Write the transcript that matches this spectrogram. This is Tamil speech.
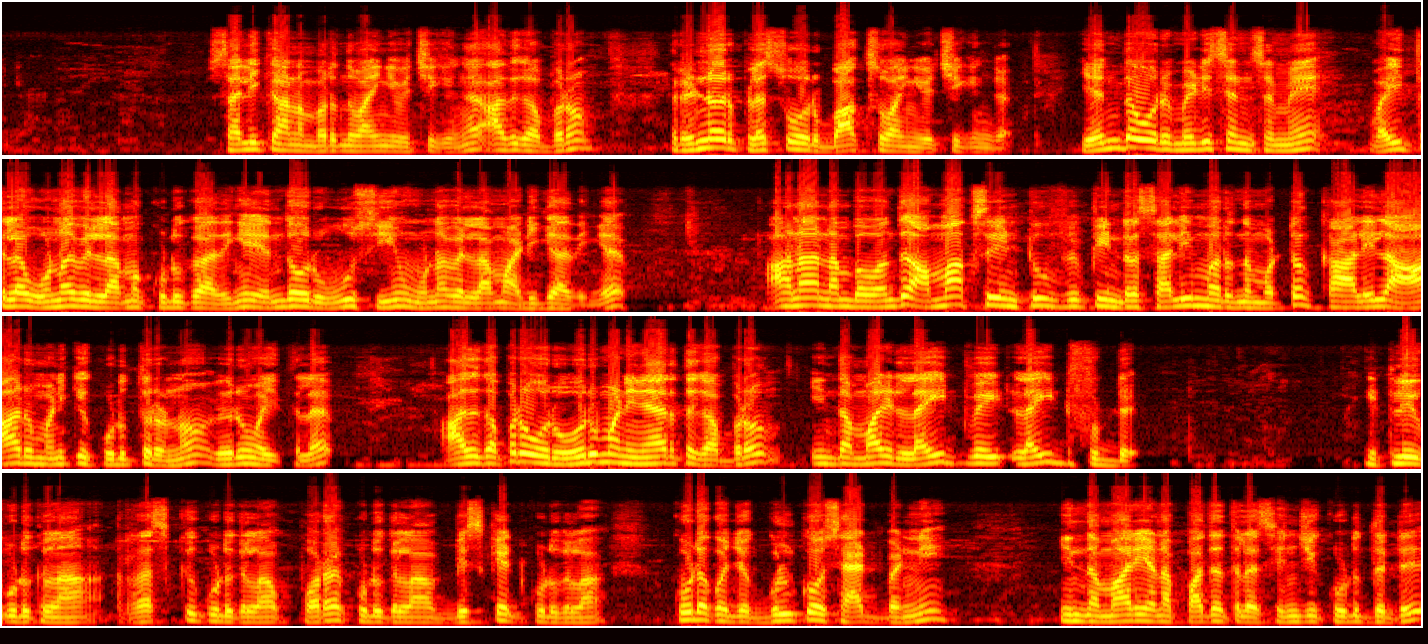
சளிக்கான மருந்து வாங்கி வச்சுக்கோங்க. அதுக்கப்புறம் ரெண்டர் ப்ளஸ் ஒரு பாக்ஸ் வாங்கி வச்சுக்கோங்க. எந்த ஒரு மெடிசன்ஸுமே வயிற்றில் உணவு இல்லாமல் கொடுக்காதீங்க. எந்த ஒரு ஊசியும் உணவு இல்லாமல் அடிக்காதீங்க. ஆனால் நம்ம வந்து அமாக்சிலின் டூ ஃபிஃப்டின்ற சளி மருந்து மட்டும் காலையில் ஆறு மணிக்கு கொடுத்துடணும் வெறும் வயிற்றில் அதுக்கப்புறம் ஒரு ஒரு மணி நேரத்துக்கு அப்புறம் இந்த மாதிரி light weight light food idli கொடுக்கலாம் ரஸ்க்கு கொடுக்கலாம் புற கொடுக்கலாம் பிஸ்கெட் கொடுக்கலாம். கூட கொஞ்சம் குளுக்கோஸ் ஆட் பண்ணி இந்த மாதிரியான பதத்தில் செஞ்சு கொடுத்துட்டு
